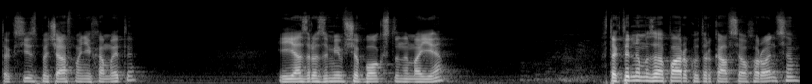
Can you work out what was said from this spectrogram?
Таксіст почав мені хамити. І я зрозумів, що бокс то не моє. Тактильному зоопарку торкався охоронця.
